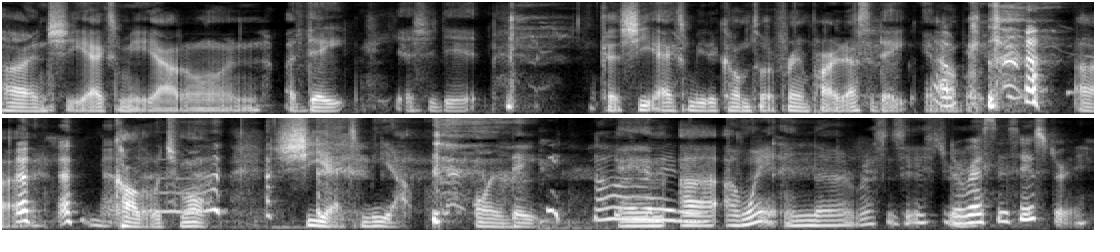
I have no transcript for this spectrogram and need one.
Uh, and she asked me out on a date. Yes, she did. Because she asked me to come to a friend party. That's a date. In my book. Uh, call it what you want. She asked me out on a date. And uh, I went, and the rest is history. The rest is history.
